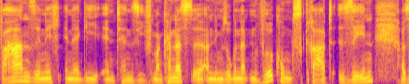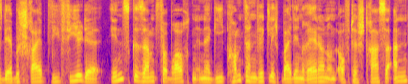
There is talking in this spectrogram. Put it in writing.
wahnsinnig energieintensiv. Man kann das äh, an dem sogenannten Wirkungsgrad sehen. Also der beschreibt, wie viel der insgesamt verbrauchten Energie kommt dann wirklich bei den Rädern und auf der Straße an.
